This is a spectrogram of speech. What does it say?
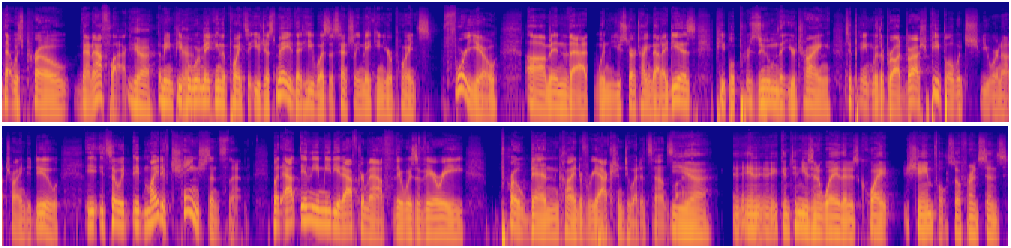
that was pro Ben Affleck. Yeah. I mean, people yeah. were making the points that you just made that he was essentially making your points for you. Um, in that when you start talking about ideas, people presume that you're trying to paint with a broad brush people, which you were not trying to do. It, it, so it, it might have changed since then. But at in the immediate aftermath, there was a very pro Ben kind of reaction to it, it sounds like. Yeah. And it continues in a way that is quite shameful. So, for instance,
